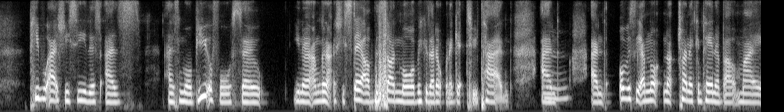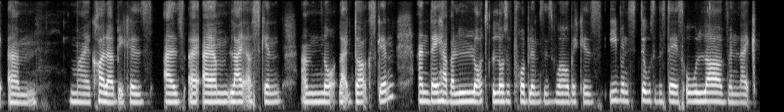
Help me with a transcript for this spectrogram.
people actually see this as as more beautiful. So, you know, I'm gonna actually stay out of the sun more because I don't want to get too tanned. And Mm. and obviously I'm not not trying to complain about my um my color because as I, I am lighter skinned, I'm not like dark skin and they have a lot a lot of problems as well because even still to this day it's all love and like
